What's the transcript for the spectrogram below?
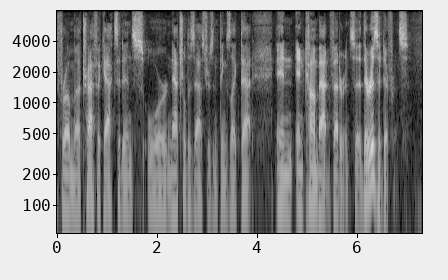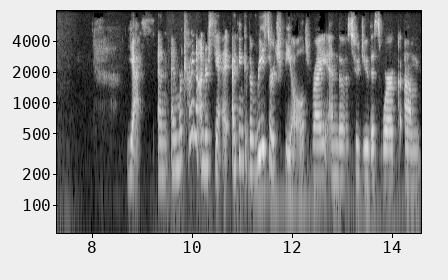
from uh, traffic accidents or natural disasters and things like that and and combat veterans. Uh, there is a difference. Yes and and we're trying to understand. I think the research field, right, and those who do this work um,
